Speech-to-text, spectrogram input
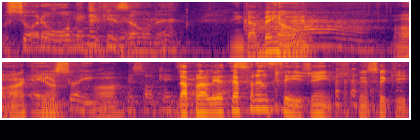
o senhor é um homem de visão, né? Ainda ah. bem, né? Ah. Ó, é, aqui, é, isso aí ó. que o pessoal quer dizer. Dá para ler até francês, gente, com isso aqui.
